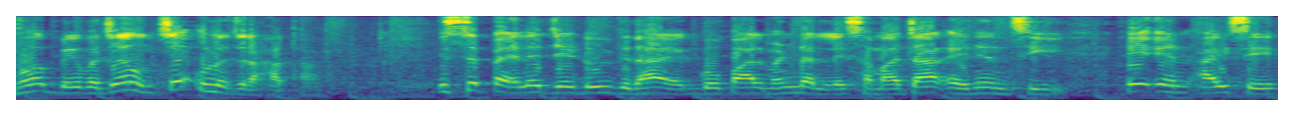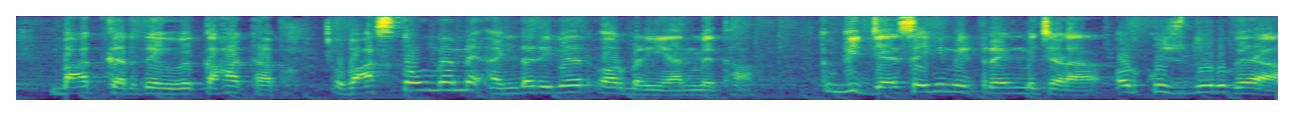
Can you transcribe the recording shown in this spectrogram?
वह बेवजह उनसे उलझ रहा था। इससे पहले जेडीयू विधायक गोपाल मंडल ने समाचार एजेंसी एएनआई से बात करते हुए कहा था, वास्तव में मैं अंडरवियर और बनियान में था, क्योंकि जैसे ही मैं ट्रेन में चढ़ा और कुछ दूर गया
